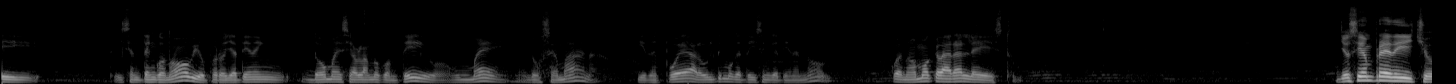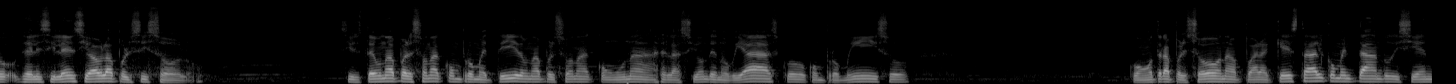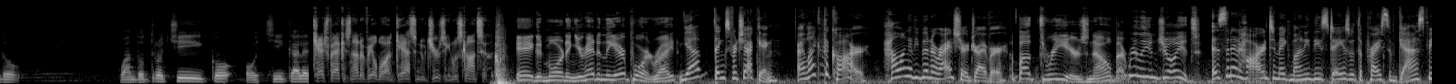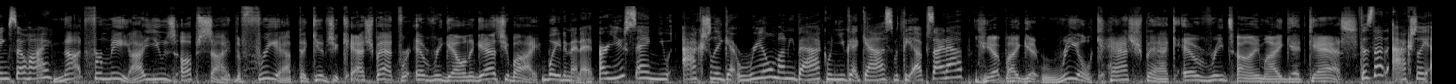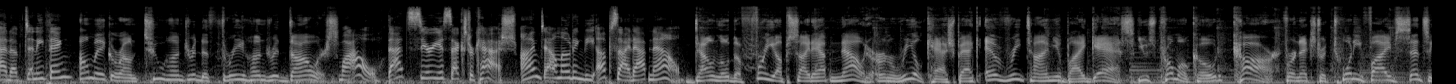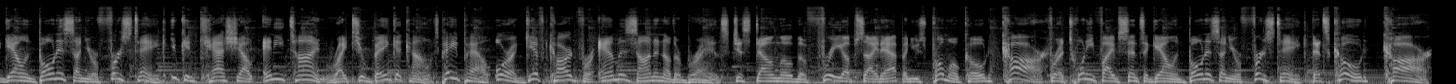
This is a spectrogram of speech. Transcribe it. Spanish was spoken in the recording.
y te dicen tengo novio, pero ya tienen dos meses hablando contigo, un mes, dos semanas, y después al último que te dicen que tienen novio. Bueno, vamos a aclararle esto. Yo siempre he dicho que el silencio habla por sí solo. Si usted es una persona comprometida, una persona con una relación de noviazgo, compromiso, con otra persona, ¿para qué estar comentando diciendo cuando otro chico o chica le... Cashback is not available on gas in New Jersey and Wisconsin. Hey, good morning. You're heading the airport, right? Yep, thanks for checking. I like the car. How long have you been a rideshare driver? About three years now. I really enjoy it. Isn't it hard to make money these days with the price of gas being so high? Not for me. I use Upside, the free app that gives you cash back for every gallon of gas you buy. Wait a minute. Are you saying you actually get real money back when you get gas with the Upside app? Yep, I get real cash back every time I get gas. Does that actually add up to anything? I'll make around $200 to $300. Wow, that's serious extra cash. I'm downloading the Upside app now. Download the free Upside app now to earn real cash back every time you buy gas. Use promo code CAR for an extra 25 cents a gallon bonus on your first tank. You can cash out anytime right to your bank account, PayPal, or a gift card for Amazon and other brands. Just download the free Upside app and use promo code CAR for a 25 cents a gallon bonus on your first tank. That's code CAR.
